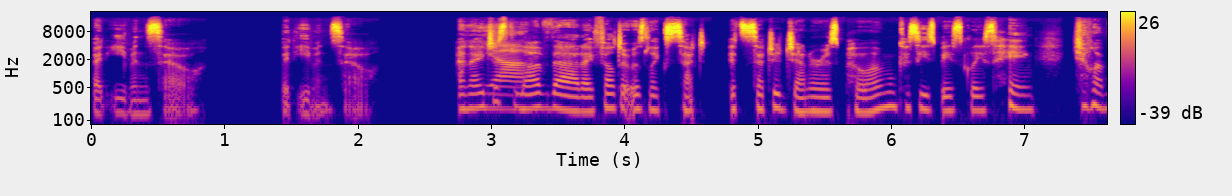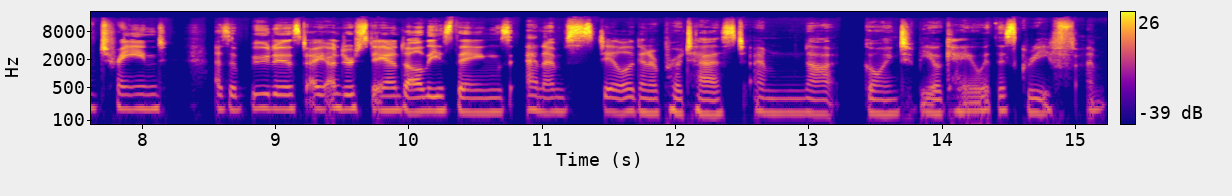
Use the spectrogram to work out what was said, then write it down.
but even so, but even so. And I just Yeah. love that. I felt it was like such it's such a generous poem because he's basically saying, you know, I'm trained as a Buddhist. I understand all these things and I'm still going to protest. I'm not going to be okay with this grief. I'm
